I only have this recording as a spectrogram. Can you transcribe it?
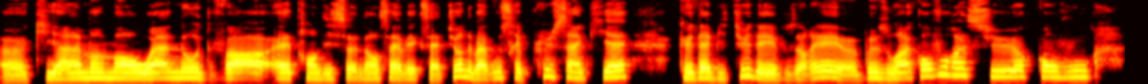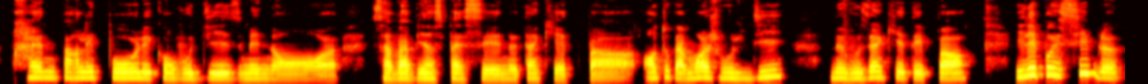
euh, qui à un moment ou à un autre va être en dissonance avec Saturne, ben vous serez plus inquiet que d'habitude et vous aurez euh, besoin qu'on vous rassure, qu'on vous prenne par l'épaule et qu'on vous dise mais non, ça va bien se passer, ne t'inquiète pas. En tout cas moi je vous le dis, ne vous inquiétez pas. Il est possible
